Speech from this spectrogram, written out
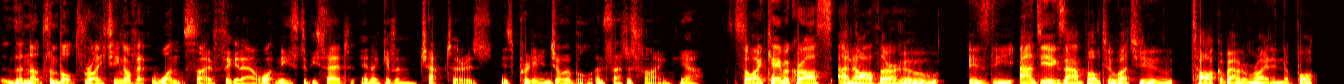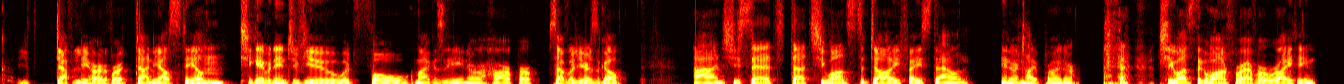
the nuts and bolts writing of it once I've figured out what needs to be said in a given chapter is is pretty enjoyable and satisfying. Yeah. So I came across an author who is the anti-example to what you talk about and write in the book. You've definitely heard of her, Danielle Steel. Mm-hmm. She gave an interview with Vogue magazine or Harper several years ago. And she said that she wants to die face down in her mm-hmm. typewriter. she wants to go on forever writing.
